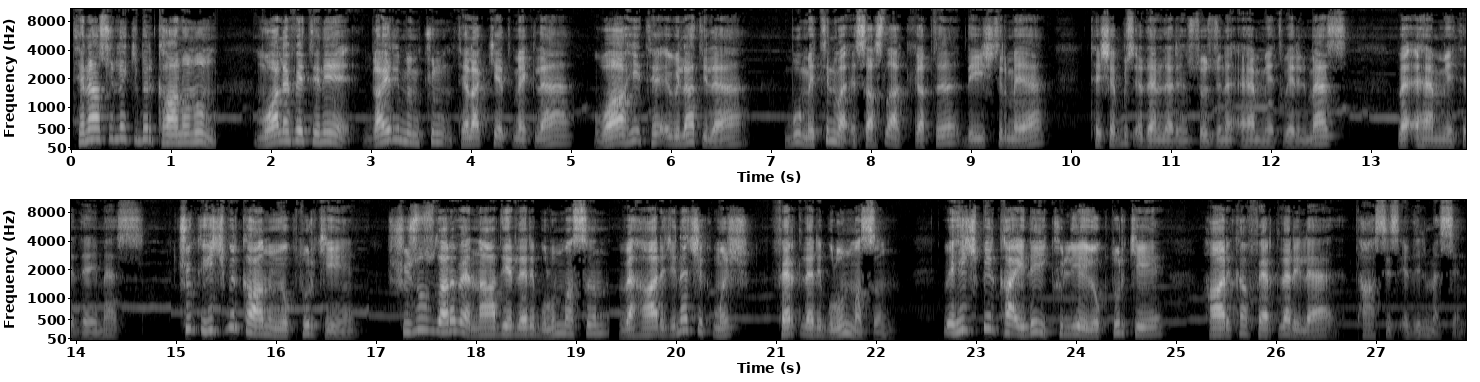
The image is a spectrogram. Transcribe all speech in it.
tenasüldeki bir kanunun muhalefetini gayri mümkün telakki etmekle, vahi tevilat ile bu metin ve esaslı hakikati değiştirmeye teşebbüs edenlerin sözüne ehemmiyet verilmez ve ehemmiyete değmez. Çünkü hiçbir kanun yoktur ki şuzuzları ve nadirleri bulunmasın ve haricine çıkmış fertleri bulunmasın ve hiçbir kaide-i külliye yoktur ki harika fertler ile tahsis edilmesin.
